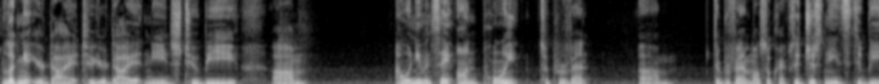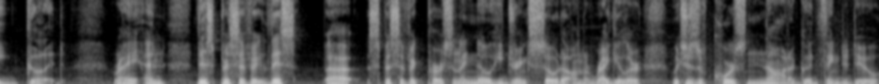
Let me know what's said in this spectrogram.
looking at your diet too, your diet needs to be, um, I wouldn't even say on point to prevent um, to prevent muscle cramps. It just needs to be good, right? And this specific this uh, specific person, I know he drinks soda on the regular, which is of course not a good thing to do.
